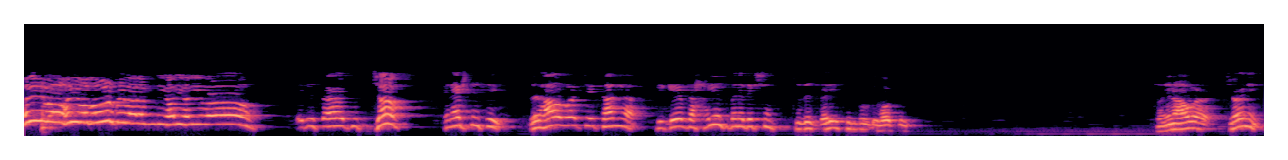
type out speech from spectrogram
Haribol, Haribol, Gaur Hari Haribol. They just to jump in ecstasy that how Lord Chaitanya, he gave the highest benediction to this very simple devotee. So in our journey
